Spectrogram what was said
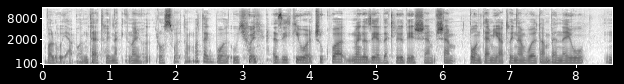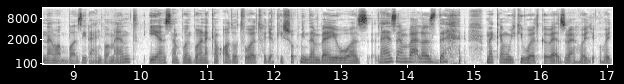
valójában, tehát hogy nekem nagyon rossz voltam matekból, úgyhogy ez így ki volt csukva, meg az érdeklődésem sem pont emiatt, hogy nem voltam benne jó, nem abba az irányba ment. Ilyen szempontból nekem adott volt, hogy aki sok mindenben jó, az nehezen válasz, de nekem úgy ki volt kövezve, hogy, hogy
